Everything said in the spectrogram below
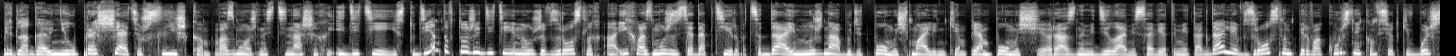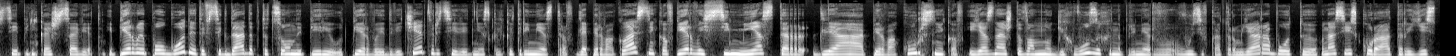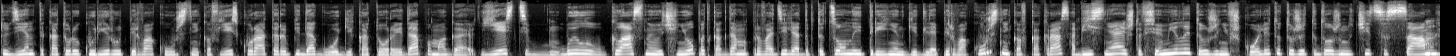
предлагаю не упрощать уж слишком возможности наших и детей, и студентов, тоже детей, но уже взрослых, а их возможность адаптироваться. Да, им нужна будет помощь маленьким, прям помощь помощь разными делами, советами и так далее, взрослым первокурсникам все-таки в большей степени, конечно, советом. И первые полгода это всегда адаптационный период. Первые две четверти или несколько триместров для первоклассников, первый семестр для первокурсников. И я знаю, что во многих вузах, и, например, в вузе, в котором я работаю, у нас есть кураторы, есть студенты, которые курируют первокурсников, есть кураторы-педагоги, которые, да, помогают. Есть, был классный очень опыт, когда мы проводили адаптационные тренинги для первокурсников, как раз объясняя, что все, милый, ты уже не в школе, тут уже ты должен учиться сам, угу.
